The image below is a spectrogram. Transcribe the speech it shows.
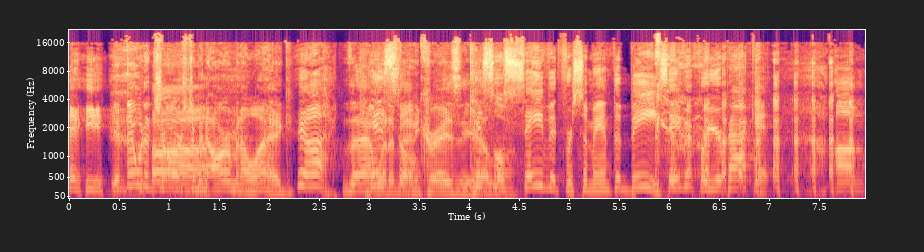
If they would have charged him an arm and a leg, that would have been crazy. Kissel, Hello. save it for Samantha Bee Save it for your packet. Um,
